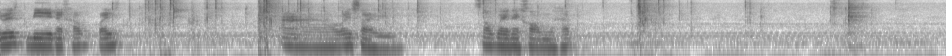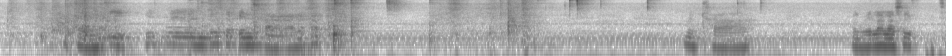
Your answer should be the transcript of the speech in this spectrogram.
USB นะครับ ไว้ อ่าไว้ใส่ซอฟต์แวร์ในคอมนะครับแถมมาอีกนิดนึงก็จะเป็นขานะครับ เป็นขาเหมือนเวลาเราสส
